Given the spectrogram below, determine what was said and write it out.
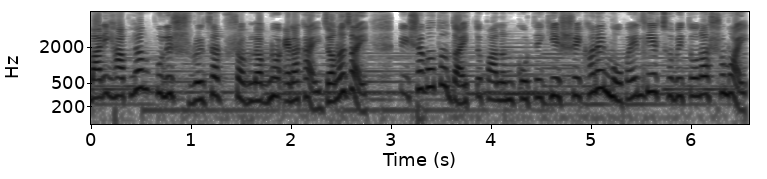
বাড়ি হাফলাম পুলিশ রিজার্ভ সংলগ্ন এলাকায় জানা যায়, পেশাগত দায়িত্ব পালন করতে গিয়ে সেখানে মোবাইল দিয়ে ছবি তোলার সময়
